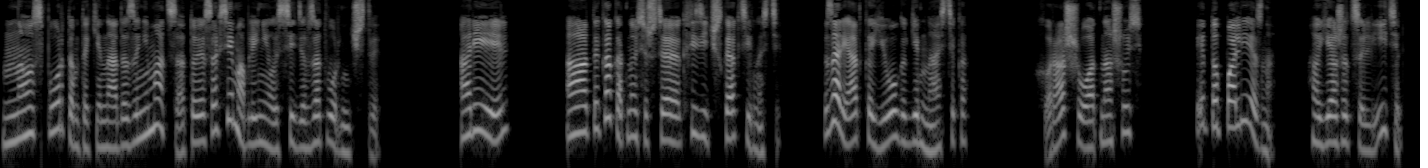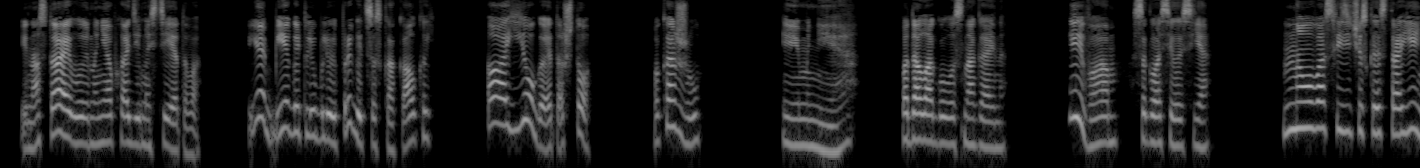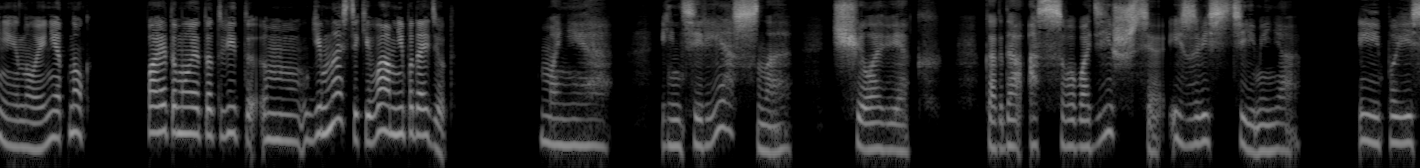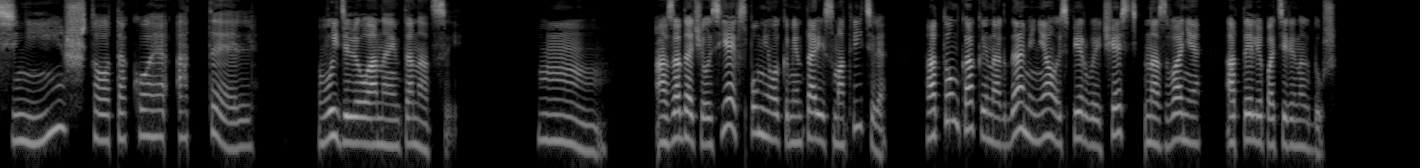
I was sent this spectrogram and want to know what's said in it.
Но спортом таки надо заниматься, а то я совсем обленилась, сидя в затворничестве. Ариэль, а ты как относишься к физической активности? Зарядка, йога, гимнастика? Хорошо отношусь. Это полезно. А я же целитель. и настаиваю на необходимости этого. Я бегать люблю и прыгать со скакалкой. А йога — это что? Покажу. И мне, — подала голос Нагайна. И вам, — согласилась я. Но у вас физическое строение иное, нет ног. Поэтому этот вид эм, гимнастики вам не подойдет. Мне интересно, человек, когда освободишься, извести меня. И поясни, что такое отель, выделила она интонацией. Ммм, озадачилась я и вспомнила комментарий смотрителя о том, как иногда менялась первая часть названия отеля потерянных душ.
